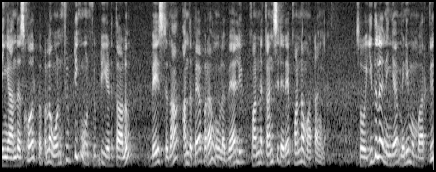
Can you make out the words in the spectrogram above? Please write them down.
நீங்கள் அந்த ஸ்கோர் பேப்பரில் ஒன் ஃபிஃப்டிக்கு ஒன் ஃபிஃப்டி எடுத்தாலும் பேஸ்டு தான் அந்த பேப்பரை உங்களை வேல்யூ பண்ண கன்சிடரே பண்ண மாட்டாங்க. ஸோ இதில் நீங்கள் மினிமம் மார்க்கு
